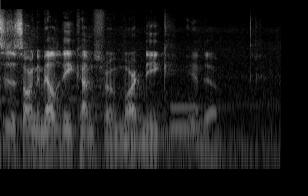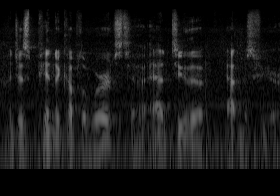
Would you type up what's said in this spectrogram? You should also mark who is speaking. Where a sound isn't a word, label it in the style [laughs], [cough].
Speaker 1: This is a song, the melody comes from Martinique, and uh, I just pinned a couple of words to add to the atmosphere.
